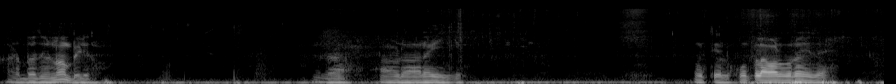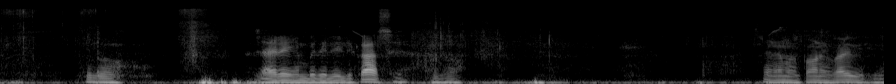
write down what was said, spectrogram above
ખડ બધું ન જા આવડો આ રહી ગયું. ઉતેલું કૂપલાવાળું રહી જાય. જો જ્યારે એમ બધી લીલી કાસ છે. જો એનામાં પાણી વાળવી છે.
